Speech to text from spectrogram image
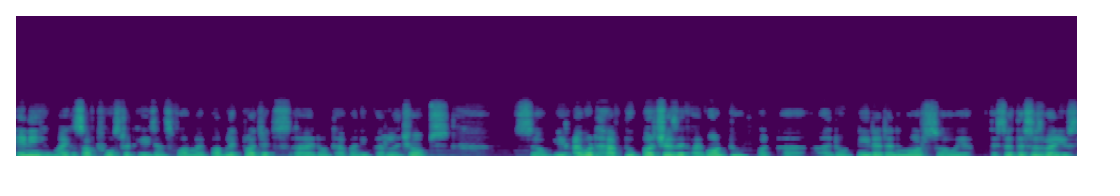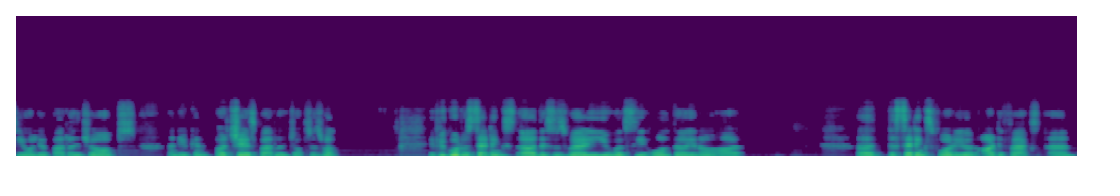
any microsoft hosted agents for my public projects. I don't have any parallel jobs so I would have to purchase if I want to but uh, I don't need it anymore. So yeah this is this is where you see all your parallel jobs and you can purchase parallel jobs as well. If you go to settings uh, this is where you will see all the you know uh, uh the settings for your artifacts and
